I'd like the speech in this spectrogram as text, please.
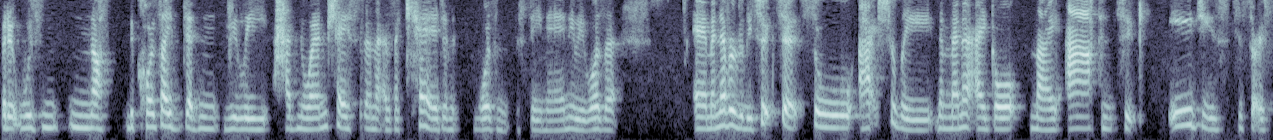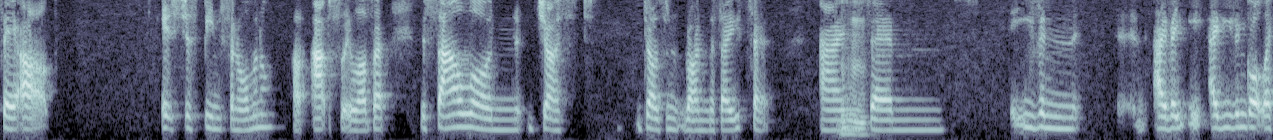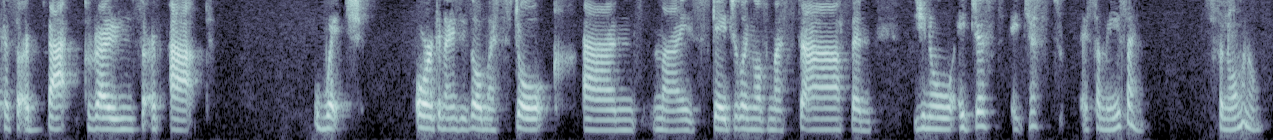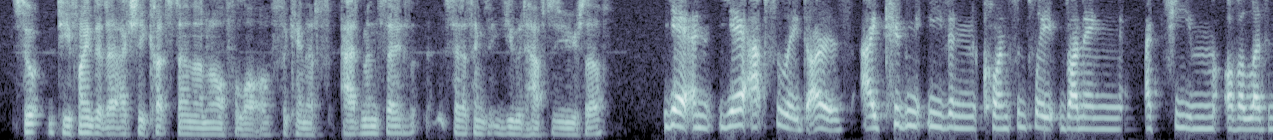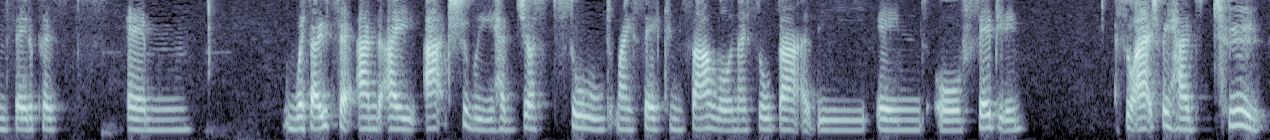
But it was not because I didn't really had no interest in it as a kid, and it wasn't the same anyway, was it? Um, I never really took to it. So actually, the minute I got my app and took ages to sort of set up, it's just been phenomenal. I absolutely love it. The salon just doesn't run without it, and um, even I've I've even got like a sort of background sort of app which organizes all my stock and my scheduling of my staff. And you know it just it just it's amazing. It's phenomenal so do you find that it actually cuts down on an awful lot of the kind of admin side of, of things that you would have to do yourself yeah and yeah absolutely does i couldn't even contemplate running a team of 11 therapists um, without it. And I actually had just sold my second salon. I sold that at the end of February. So I actually had two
